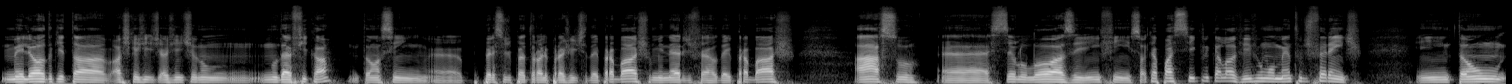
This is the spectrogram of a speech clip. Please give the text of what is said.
melhor do que está, acho que a gente, a gente não, não deve ficar. Então, assim, é, preço de petróleo para a gente daí para baixo, minério de ferro daí para baixo, aço, é, celulose, enfim. Só que a parte cíclica ela vive um momento diferente. Então,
